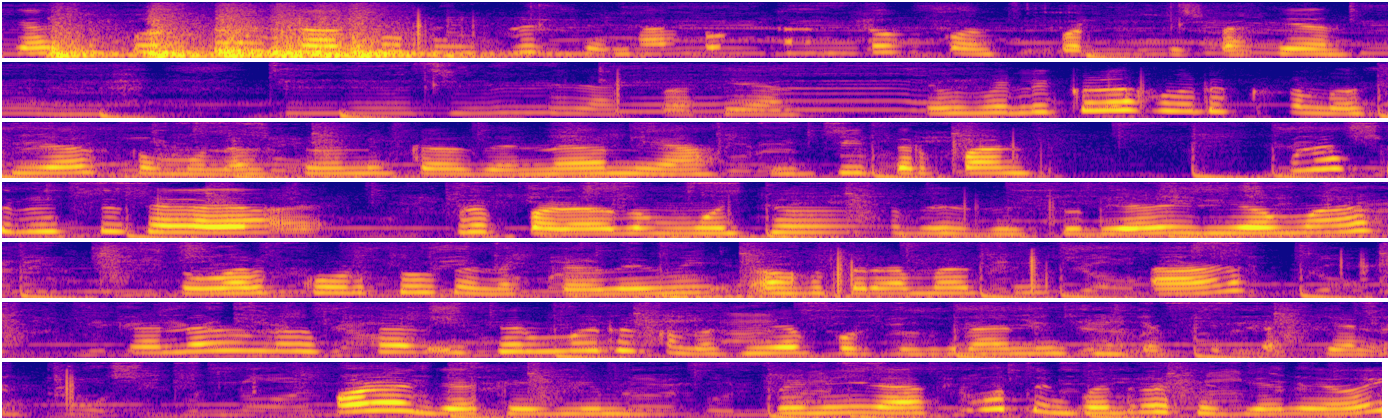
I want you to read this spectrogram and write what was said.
que a su corta ha impresionado tanto con su participación en la actuación en películas muy reconocidas como Las Crónicas de Narnia y Peter Pan. Una actriz que se ha preparado mucho desde estudiar idiomas, tomar cursos en la Academy of Dramatic Arts, ganar un Oscar y ser muy reconocida por sus grandes interpretaciones. Hola Jacqueline, bienvenida. ¿Cómo te encuentras el día de hoy?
